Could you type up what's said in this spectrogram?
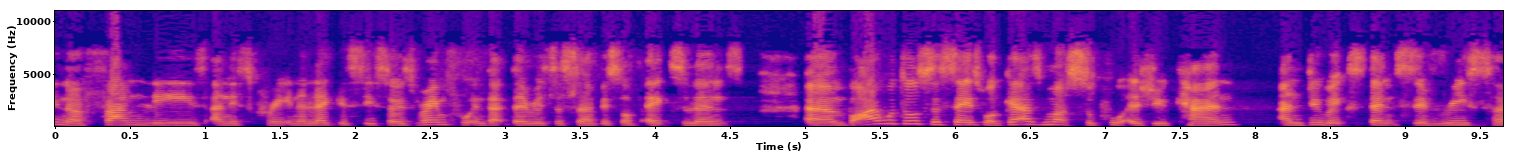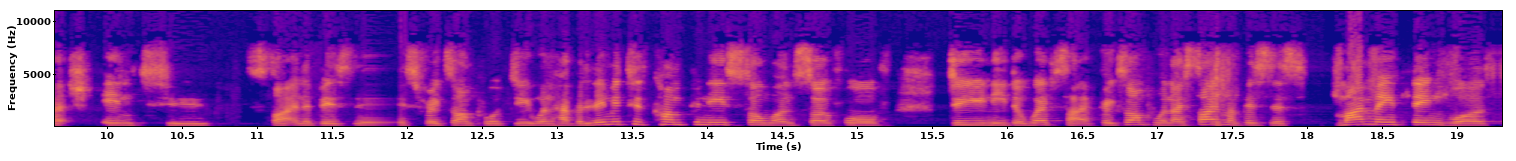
you know families and it's creating a legacy so it's very important that there is a service of excellence um, but i would also say as well get as much support as you can and do extensive research into starting a business. For example, do you want to have a limited company, so on and so forth? Do you need a website? For example, when I started my business, my main thing was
